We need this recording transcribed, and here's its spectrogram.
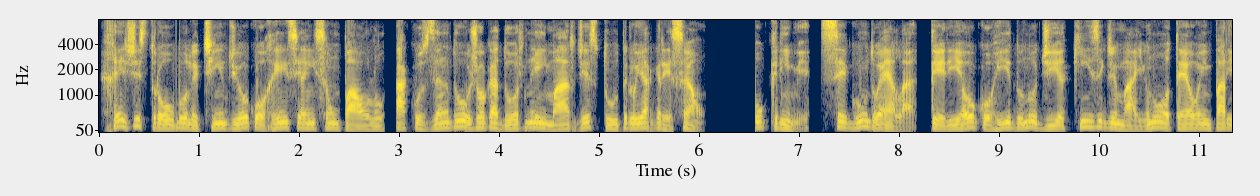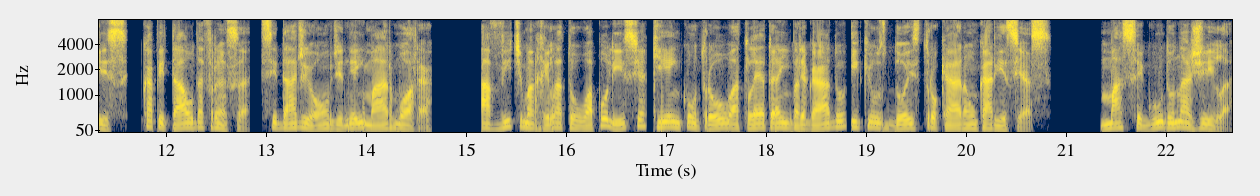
registrou o boletim de ocorrência em São Paulo, acusando o jogador Neymar de estupro e agressão. O crime, segundo ela, teria ocorrido no dia 15 de maio no hotel em Paris, capital da França, cidade onde Neymar mora. A vítima relatou à polícia que encontrou o atleta embriagado e que os dois trocaram carícias. Mas segundo Nagila,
